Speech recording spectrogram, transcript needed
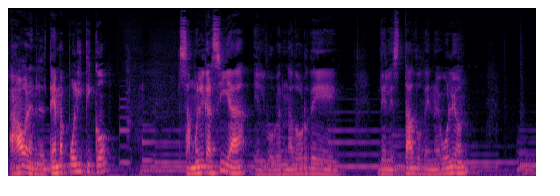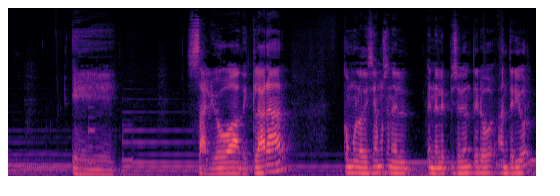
Ahora, en el tema político, Samuel García, el gobernador de, del estado de Nuevo León, eh, salió a declarar, como lo decíamos en el, en el episodio anterior,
